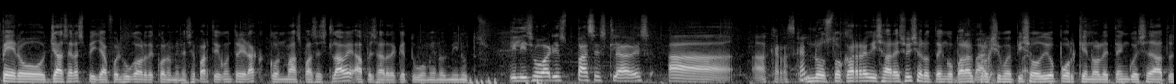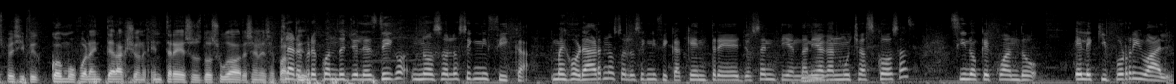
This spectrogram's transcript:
pero Yasser Aspilla fue el jugador de Colombia en ese partido contra Irak con más pases clave, a pesar de que tuvo menos minutos. Y le hizo varios pases claves a, a Carrascal. Nos toca revisar eso y se lo tengo para el próximo episodio porque no le tengo ese dato específico, cómo fue la interacción entre esos dos jugadores en ese partido. Claro, pero cuando yo les digo, no solo significa mejorar, no solo significa que entre ellos se entiendan y hagan muchas cosas, sino que cuando el equipo rival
